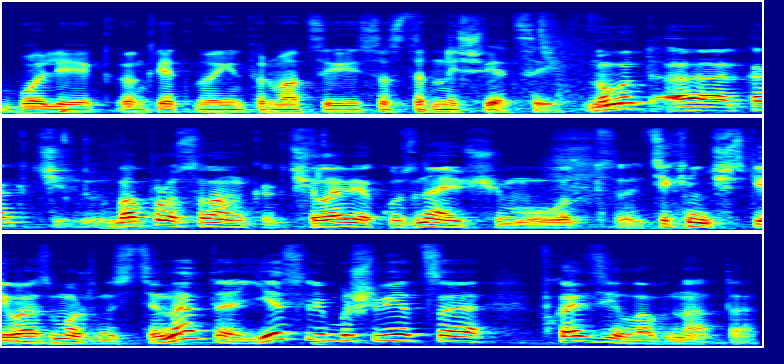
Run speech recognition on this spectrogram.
более конкретной информации со стороны Швеции. Ну вот а как вопрос вам, как человеку, знающему вот технические возможности НАТО, если бы Швеция входила в НАТО,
